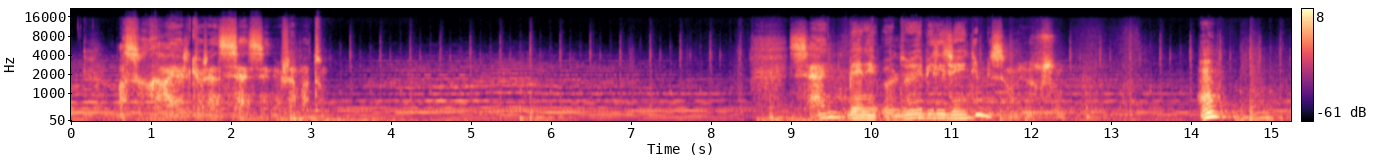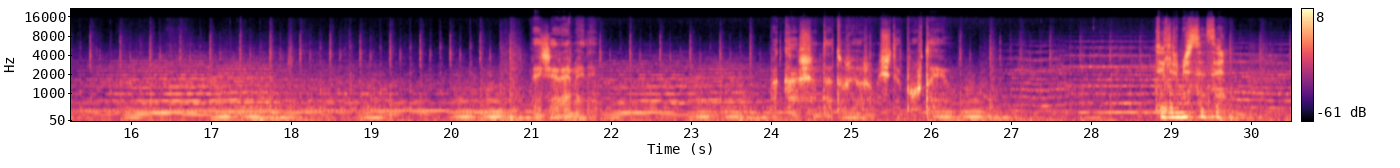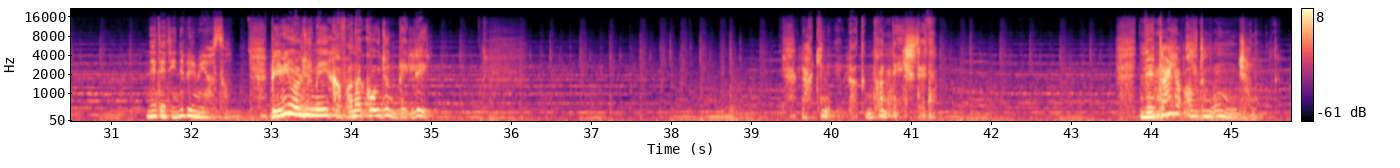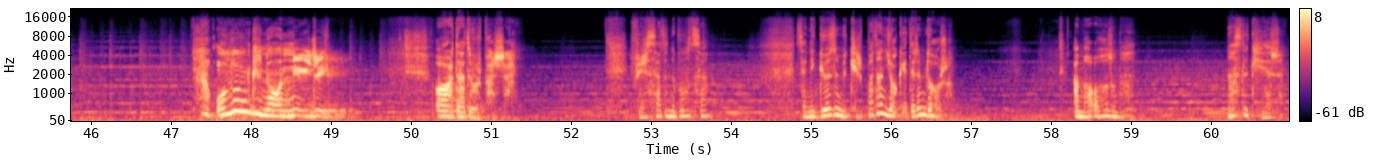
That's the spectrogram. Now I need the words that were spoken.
Asıl hayal gören sensin Hürrem Hatun. Sen beni öldürebileceğini mi sanıyorsun? Ne dediğini bilmiyorsun. Beni öldürmeyi kafana koydun belli. Lakin evladımdan ne istedin? Neden aldın onun canını? Onun günahı neydi? Orada dur paşa. Fırsatını bulsam seni gözümü kırpmadan yok ederim doğru. Ama oğluna nasıl? Hı?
